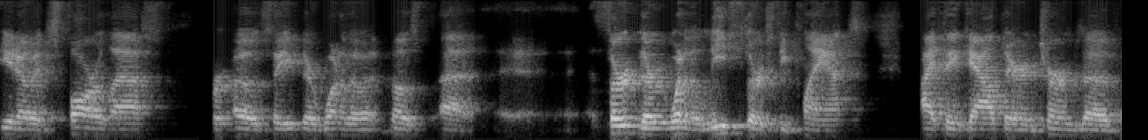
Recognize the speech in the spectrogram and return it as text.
you know, it's far less for oats. They, they're one of the most, uh, third, they're one of the least thirsty plants, I think, out there in terms of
